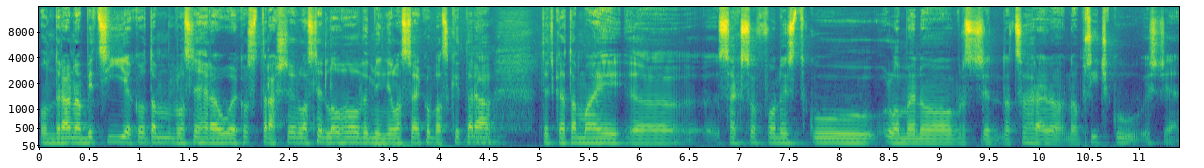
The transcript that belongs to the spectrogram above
Ondra na bicí, jako tam vlastně hrajou jako strašně vlastně dlouho, vyměnila se jako baskytara, mm. teďka tam mají uh, saxofonistku lomeno, prostě na co hraje, na, na příčku ještě.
